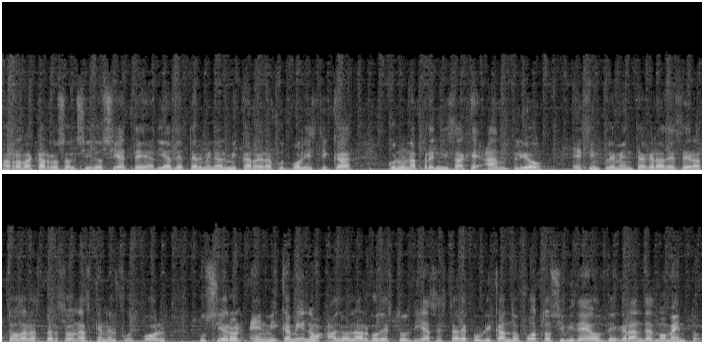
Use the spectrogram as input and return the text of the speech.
Arroba Carlos Salcido 7. A días de terminar mi carrera futbolística con un aprendizaje amplio. Es simplemente agradecer a todas las personas que en el fútbol pusieron en mi camino. A lo largo de estos días estaré publicando fotos y videos de grandes momentos.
